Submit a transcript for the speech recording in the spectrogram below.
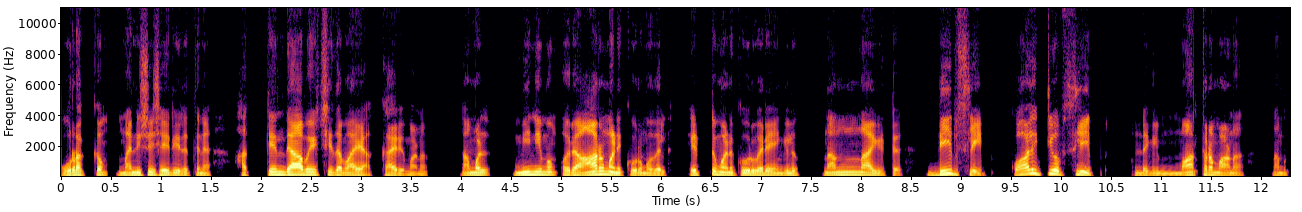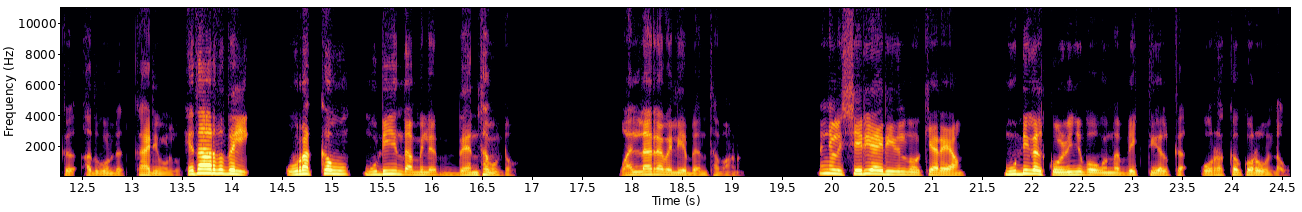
ഉറക്കം മനുഷ്യ ശരീരത്തിന് അത്യന്താപേക്ഷിതമായ കാര്യമാണ്. നമ്മൾ മിനിമം ഒരു ആറ് മണിക്കൂർ മുതൽ എട്ട് മണിക്കൂർ വരെയെങ്കിലും നന്നായിട്ട് deep sleep quality of sleep ഉണ്ടെങ്കിൽ മാത്രമാണ് നമുക്ക് അതുകൊണ്ട് കാര്യമുള്ളൂ. യഥാർത്ഥത്തിൽ ഉറക്കവും മുടിയും തമ്മിൽ ബന്ധമുണ്ടോ? വളരെ വലിയ ബന്ധമാണ്. നിങ്ങൾ ശരിയായ രീതിയിൽ നോക്കിയറിയാം മുടികൾ കൊഴിഞ്ഞു പോകുന്ന വ്യക്തികൾക്ക് ഉറക്കക്കുറവുണ്ടാവും.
